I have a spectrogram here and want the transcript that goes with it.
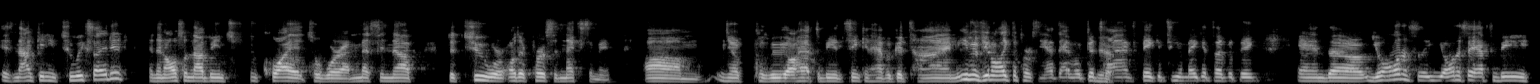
is not getting too excited and then also not being too quiet to where I'm messing up the two or other person next to me. Um, you know, because we all have to be in sync and have a good time. Even if you don't like the person, you have to have a good yeah. time, fake it till you make it type of thing. And uh, you honestly, you honestly have to be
